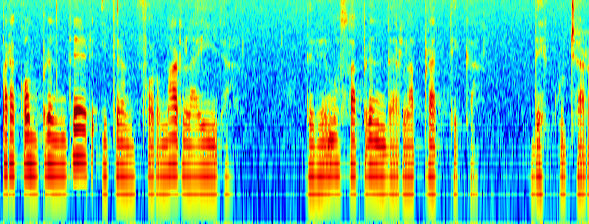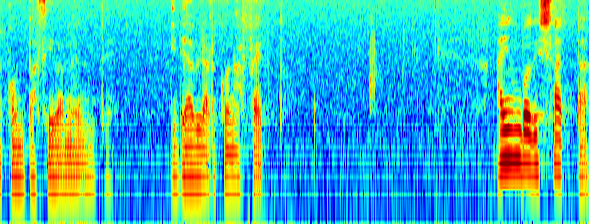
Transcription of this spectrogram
Para comprender y transformar la ira, debemos aprender la práctica de escuchar compasivamente y de hablar con afecto. Hay un bodhisattva,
